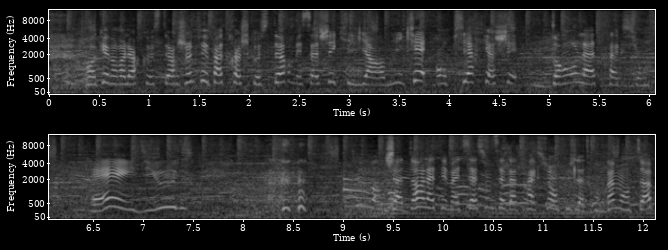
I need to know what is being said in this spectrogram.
Rock'n'Roller Coaster, je ne fais pas Crush Coaster, mais sachez qu'il y a un Mickey en pierre caché dans l'attraction. Hey, dude J'adore la thématisation de cette attraction, en plus je la trouve vraiment top.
